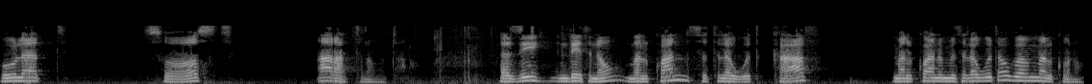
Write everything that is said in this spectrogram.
ሁለት ሶስት አራት ነው የምትሆነው። ስለዚህ እንዴት ነው መልኳን ስትለውጥ? كاف መልኳን የምትለውጠው በምን መልኩ ነው?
